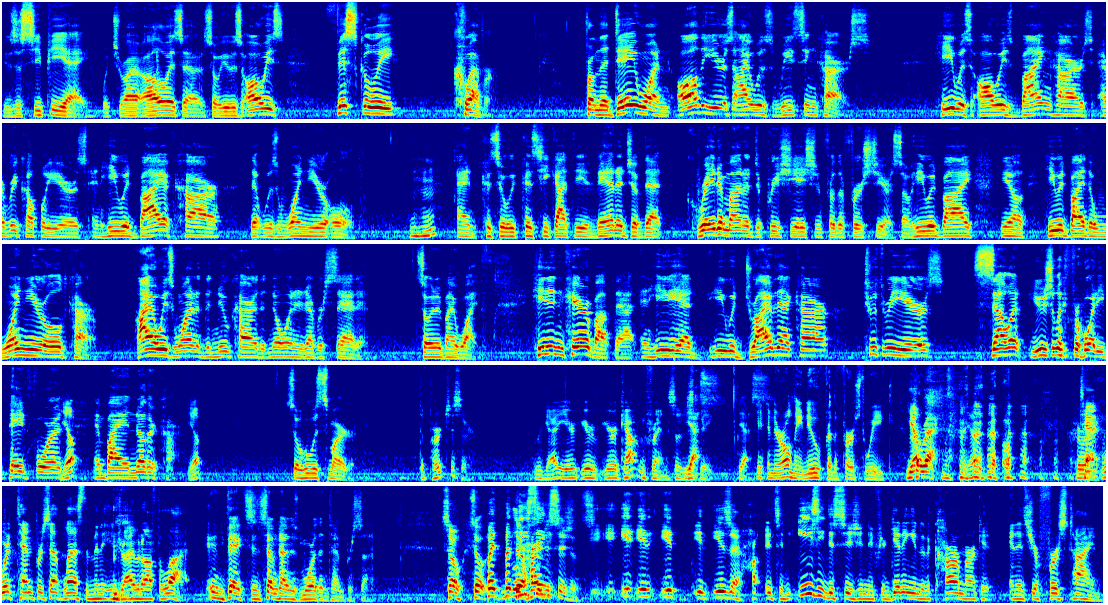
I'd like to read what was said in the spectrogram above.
He was a CPA, which always uh, so he was always fiscally clever. From the day one, all the years I was leasing cars, he was always buying cars every couple years, and he would buy a car that was one year old. Mm-hmm. And because he got the advantage of that great amount of depreciation for the first year. So he would buy, you know, he would buy the one year old car. I always wanted the new car that no one had ever sat in. So did my wife. He didn't care about that, and he had he would drive that car two three years, sell it usually for what he paid for it, Yep. and buy another car. Yep. So who was smarter? The purchaser. The guy, your, your, your accountant friend, so to Yes. speak. Yes. And they're only new for the first week. Yep. Correct. Yep. Correct. Ten, worth 10% less the minute you drive it off the lot. In fact, it's sometimes more than ten percent. So, So but but leasing, hard decisions. It, it, it, it is a it's an easy decision if you're getting into the car market and it's your first time.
